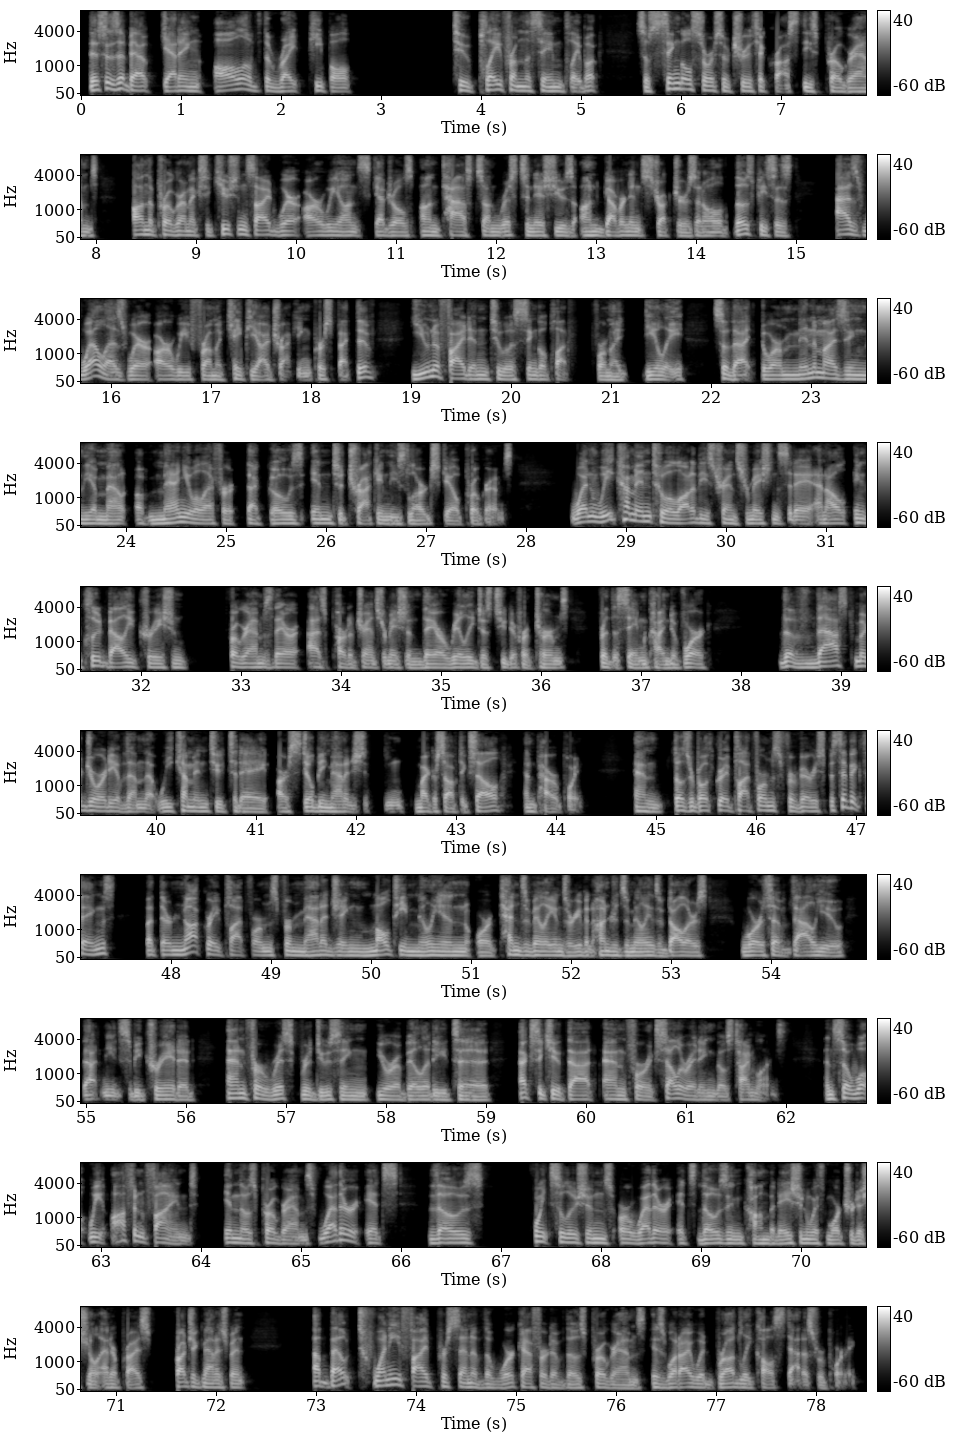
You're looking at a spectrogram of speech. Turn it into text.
This is about getting all of the right people to play from the same playbook. So single source of truth across these programs. On the program execution side, where are we on schedules, on tasks, on risks and issues, on governance structures and all of those pieces? As well as where are we from a KPI tracking perspective, unified into a single platform, ideally, so that you are minimizing the amount of manual effort that goes into tracking these large scale programs. When we come into a lot of these transformations today, and I'll include value creation programs there as part of transformation, they are really just two different terms for the same kind of work. The vast majority of them that we come into today are still being managed in Microsoft Excel and PowerPoint. And those are both great platforms for very specific things, but they're not great platforms for managing multi-million or tens of millions or even hundreds of millions of dollars worth of value that needs to be created and for risk reducing your ability to execute that and for accelerating those timelines. And so what we often find in those programs, whether it's those point solutions or whether it's those in combination with more traditional enterprise project management, about 25% of the work effort of those programs is what I would broadly call status reporting.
